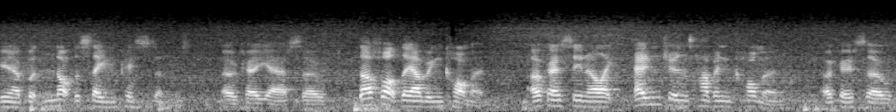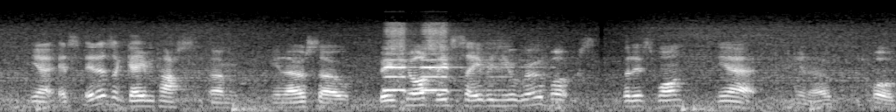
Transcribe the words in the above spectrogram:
you know, but not the same pistons. Okay, yeah, so that's what they have in common. Okay, so you know, like engines have in common. Okay, so yeah, it's it is a Game Pass, um, you know, so be sure to be saving your Robux for this one. Yeah, you know, bug.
